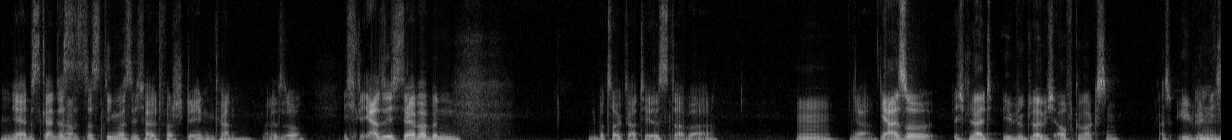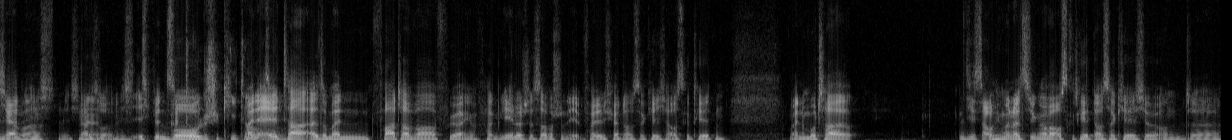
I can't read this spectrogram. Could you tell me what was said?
Ja, das, kann, das Ja. ist das Ding, was ich halt verstehen kann. Also ich, also ich selber bin überzeugter Atheist, aber Mhm. ja. Ja, also ich bin halt übelgläubig aufgewachsen. Also übel nicht, ja, aber nicht, nicht. Also ich, ich bin so. katholische Kita. Meine so. Eltern, also mein Vater war früher evangelisch, ist aber schon e- vor Ewigkeiten aus der Kirche ausgetreten. Meine Mutter, die ist auch irgendwann als Jünger war ausgetreten aus der Kirche und äh,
